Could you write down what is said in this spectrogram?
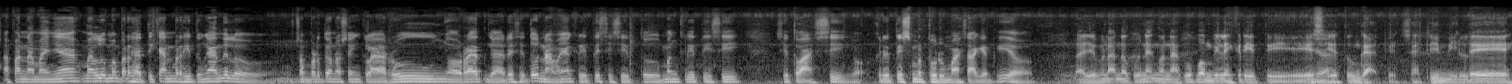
apa namanya malu memperhatikan perhitungan itu loh seperti ono sing kelaru nyoret garis itu namanya kritis di situ mengkritisi situasi kok kritis mlebu rumah sakit ki yo Lah ya menakku nek ngono aku pemilih kritis Iya. itu enggak jadi milih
